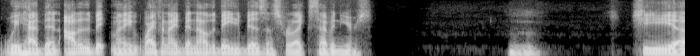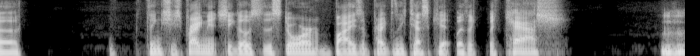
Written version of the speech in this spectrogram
we had been out of the. My wife and I had been out of the baby business for like seven years. hmm She uh, thinks she's pregnant. She goes to the store, buys a pregnancy test kit with a, with cash. hmm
